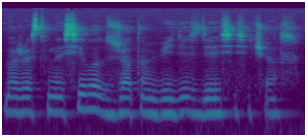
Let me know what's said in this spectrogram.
Божественная сила в сжатом виде здесь и сейчас –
